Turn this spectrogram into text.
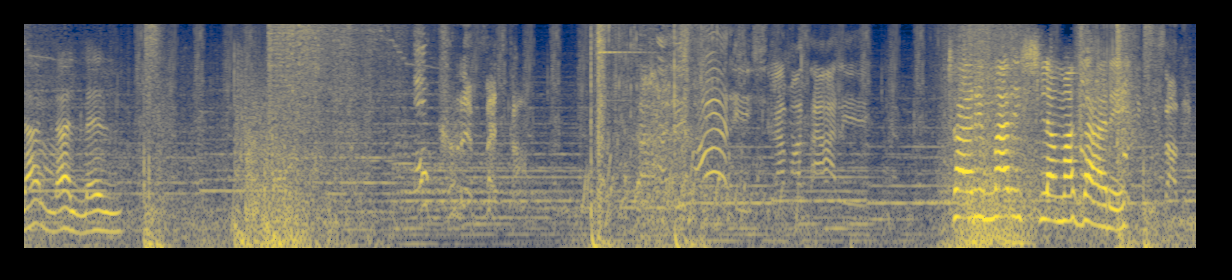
La la lel. O, krewetka! Stary Mary, ślamazary! Czary mary ślamazary. Zanek.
